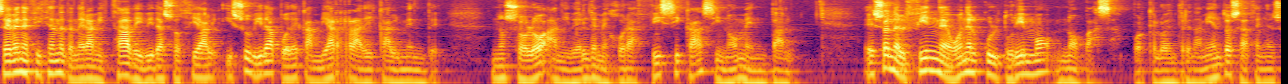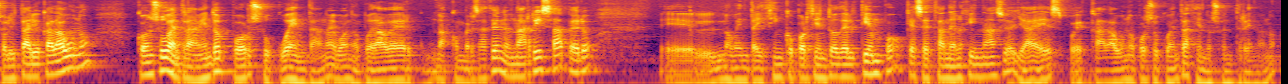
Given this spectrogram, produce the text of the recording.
se benefician de tener amistad y vida social y su vida puede cambiar radicalmente, no solo a nivel de mejora física, sino mental. Eso en el fitness o en el culturismo no pasa, porque los entrenamientos se hacen en solitario cada uno, con sus entrenamientos por su cuenta, ¿no? Y bueno, puede haber unas conversaciones, una risa, pero el 95% del tiempo que se está en el gimnasio ya es pues cada uno por su cuenta haciendo su entreno, ¿no?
